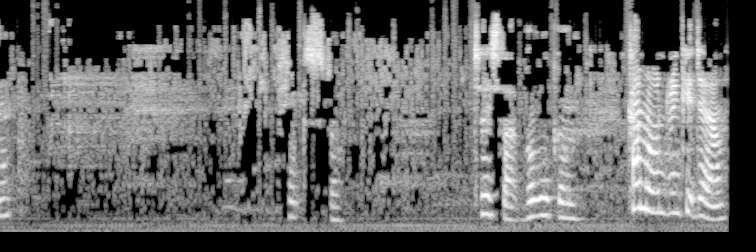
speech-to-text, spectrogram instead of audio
Your medicine. Thanks, so. Tastes like bubblegum. Come on, drink it down.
